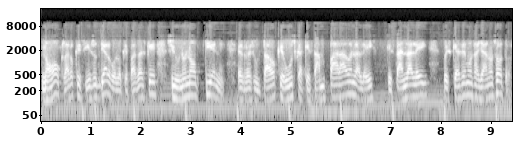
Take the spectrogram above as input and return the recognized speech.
No, claro que sí, es un diálogo. Lo que pasa es que si uno no obtiene el resultado que busca, que está amparado en la ley, que está en la ley, pues ¿qué hacemos allá nosotros?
